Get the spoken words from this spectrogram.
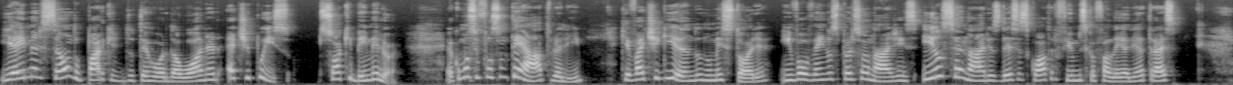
E a imersão do parque do terror da Warner é tipo isso, só que bem melhor. É como se fosse um teatro ali que vai te guiando numa história envolvendo os personagens e os cenários desses quatro filmes que eu falei ali atrás.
